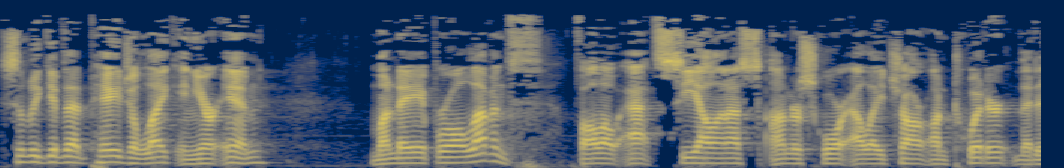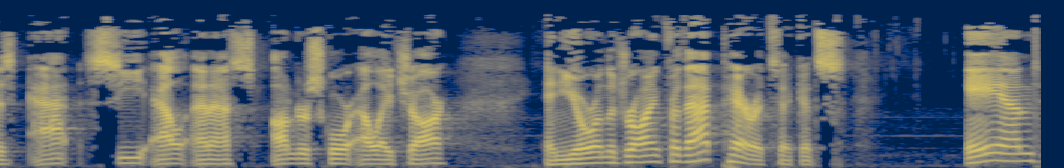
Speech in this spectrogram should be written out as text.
Simply give that page a like and you're in. Monday, April 11th. Follow at CLNS underscore LHR on Twitter. That is at CLNS underscore LHR. And you're in the drawing for that pair of tickets. And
